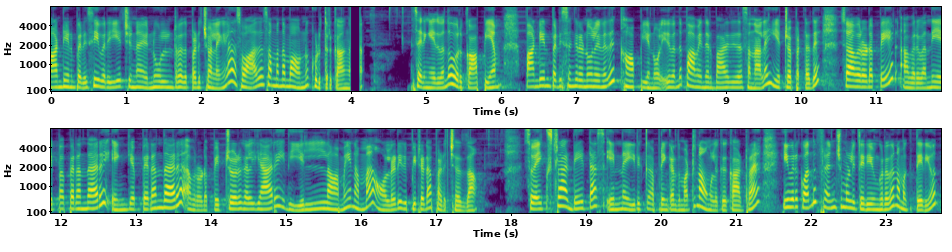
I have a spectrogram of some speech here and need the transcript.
பாண்டியன் பரிசு இவர் இயற்றின நூல்ன்றது படித்தோம் இல்லைங்களா? ஸோ அது சம்மந்தமாக ஒன்று கொடுத்துருக்காங்க. சரிங்க இது வந்து ஒரு காப்பியம். பாண்டியன் பரிசுங்கிற நூல் என்னது? காப்பிய நூல். இது வந்து பாவேந்தர் பாரதிதாசனால் இயற்றப்பட்டது. ஸோ அவரோட பேர் அவர் வந்து எப்போ பிறந்தார் எங்கே பிறந்தார் அவரோட பெற்றோர்கள் யார் இது எல்லாமே நம்ம ஆல்ரெடி ரிப்பீட்டடாக படித்தது தான் ஸோ எக்ஸ்ட்ரா டேட்டாஸ் என்ன இருக்குது அப்படிங்கிறது மட்டும் நான் உங்களுக்கு காட்டுறேன். இவருக்கு வந்து ஃப்ரெஞ்சு மொழி தெரியுங்கிறது நமக்கு தெரியும்.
